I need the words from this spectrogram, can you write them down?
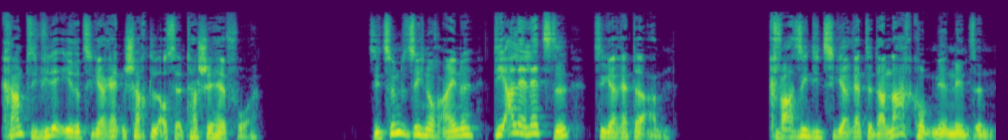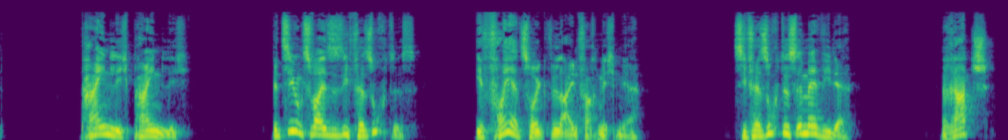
kramt sie wieder ihre Zigarettenschachtel aus der Tasche hervor. Sie zündet sich noch eine, die allerletzte, Zigarette an. Quasi die Zigarette danach kommt mir in den Sinn. Peinlich, peinlich. Beziehungsweise sie versucht es. Ihr Feuerzeug will einfach nicht mehr. Sie versucht es immer wieder. Ratsch,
